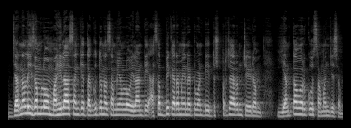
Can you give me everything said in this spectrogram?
జర్నలిజంలో మహిళా సంఖ్య తగ్గుతున్న సమయంలో ఇలాంటి అసభ్యకరమైనటువంటి దుష్ప్రచారం చేయడం ఎంతవరకు సమంజసం?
